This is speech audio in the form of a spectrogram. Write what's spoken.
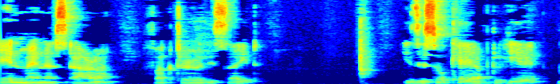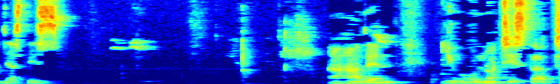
n minus r factorial this side is this okay up to here just this uh-huh then you notice that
